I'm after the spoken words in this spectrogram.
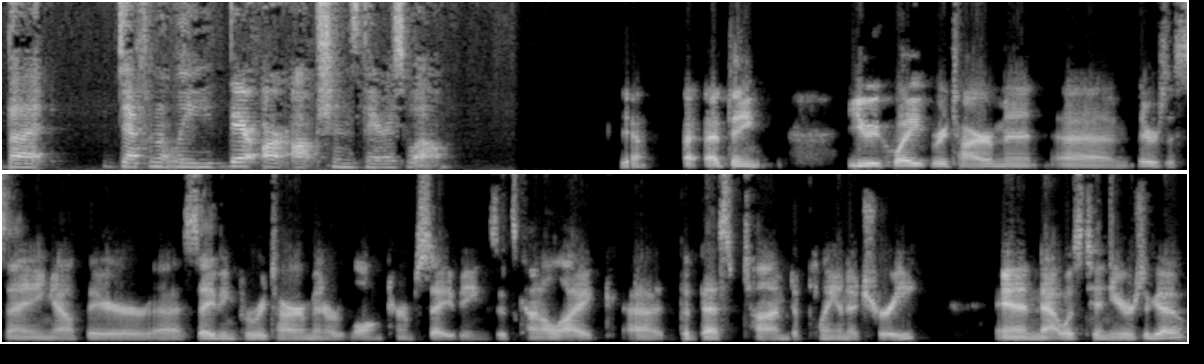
But definitely, there are options there as well. Yeah, I, I think you equate retirement. Um, there's a saying out there: uh, saving for retirement or long term savings. It's kind of like uh, the best time to plant a tree, and that was ten years ago.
